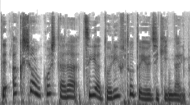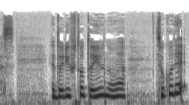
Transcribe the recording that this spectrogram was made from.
でアクションを起こしたら次はドリフトという時期になります。ドリフトというのはそこで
